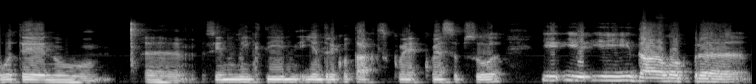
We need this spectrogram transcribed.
ou até no, assim, no LinkedIn e entrar em contacto com, com essa pessoa e, e, e dar logo para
